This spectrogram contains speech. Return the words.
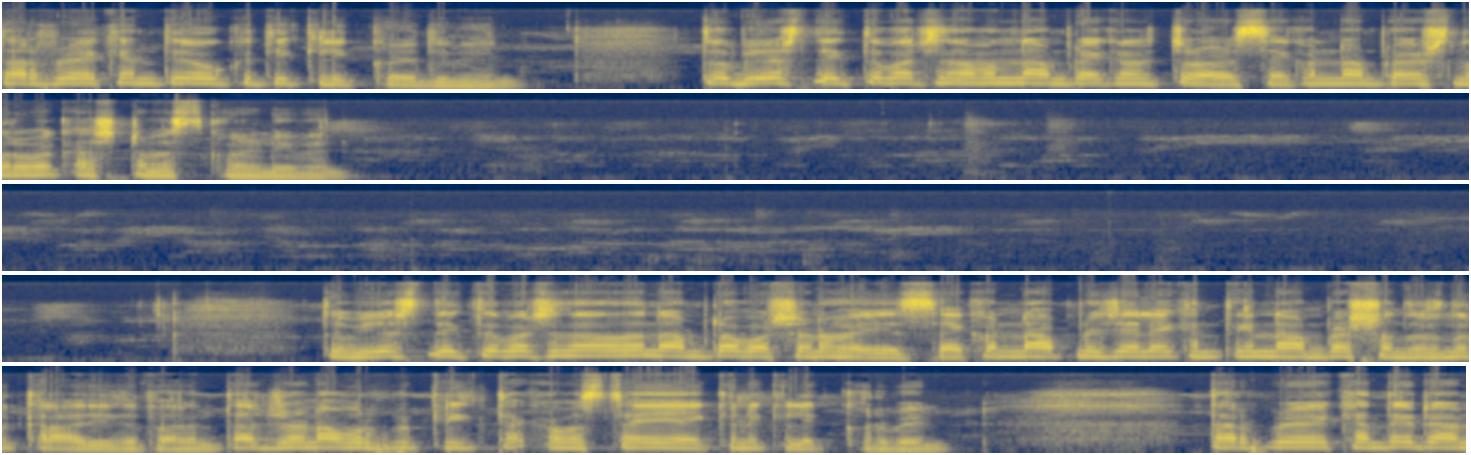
তারপর এখান থেকে ওকেতে ক্লিক করে দিবেন। তো বিয়ার্স দেখতে পাচ্ছেন আমার নামটা এখানে চলে আসছে। এখন নামটাকে সুন্দরভাবে কাস্টমাইজ করে নেবেন। তো বিয়ার্স দেখতে পাচ্ছেন আমাদের নামটা বসানো হয়েছে এখন না, আপনি চাইলে এখান থেকে নামটা সুন্দর সুন্দর কালার দিতে পারেন। তার জন্য আমার উপর ক্লিক থাকা অবস্থায় এই আইকনে ক্লিক করবেন। তারপরে এখান থেকে ডান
